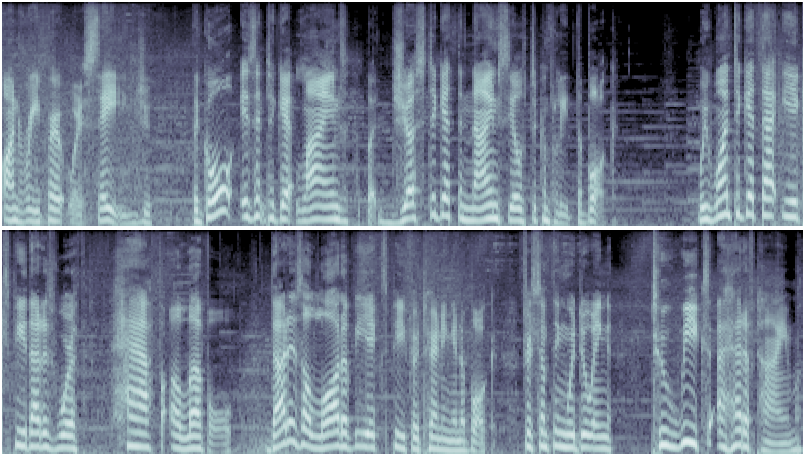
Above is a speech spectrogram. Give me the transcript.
on Reaper or Sage. The goal isn't to get lines, but just to get the 9 seals to complete the book. We want to get that EXP that is worth half a level, that is a lot of EXP for turning in a book, for something we're doing two weeks ahead of time.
